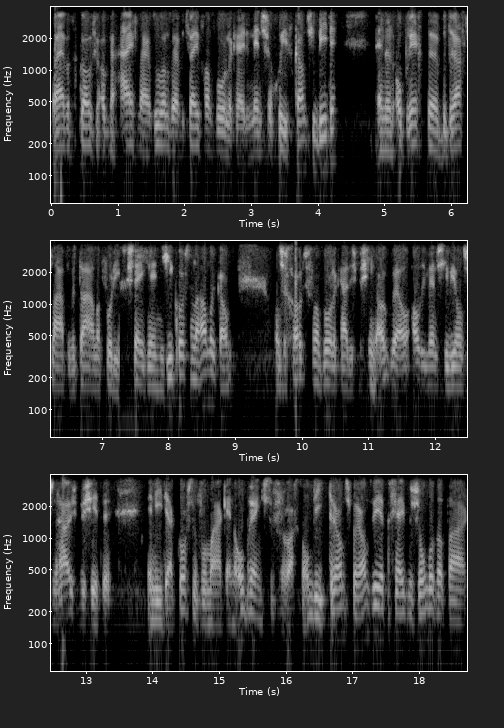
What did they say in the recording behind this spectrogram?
Wij hebben gekozen ook naar eigenaar toe, want we hebben twee verantwoordelijkheden. Mensen een goede vakantie bieden en een oprecht bedrag laten betalen voor die gestegen energiekosten. Aan de andere kant onze grootste verantwoordelijkheid is misschien ook wel al die mensen die bij ons een huis bezitten en die daar kosten voor maken en opbrengsten verwachten, om die transparant weer te geven zonder dat daar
